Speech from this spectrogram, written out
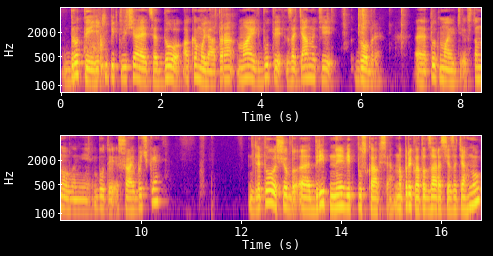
Дроти, які підключаються до акумулятора, мають бути затягнуті добре. Е, Тут мають встановлені бути шайбочки для того, щоб е, дріт не відпускався. Наприклад, от зараз я затягну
